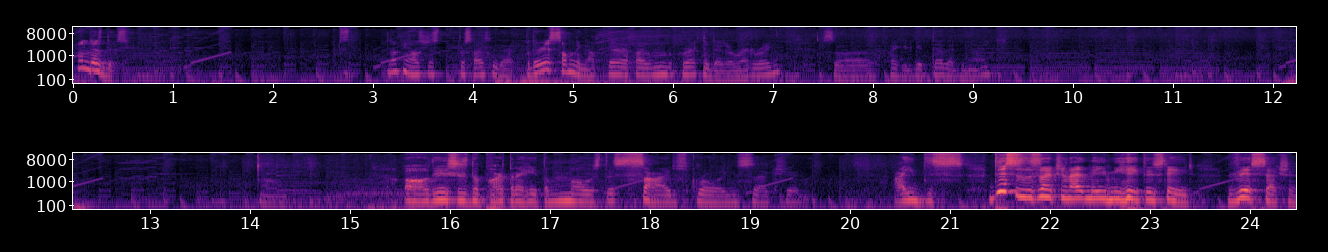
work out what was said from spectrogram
One does this. Just nothing else, just precisely that. But there is something up there, if I remember correctly. There's a red ring. So, if I could get that, that'd be nice. Oh, oh this is the part that I hate the most, the side-scrolling section. I this this is the section that made me hate this stage. This section,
